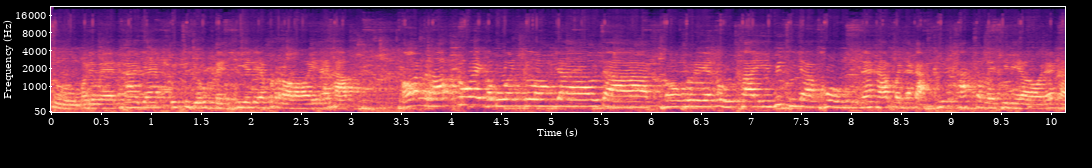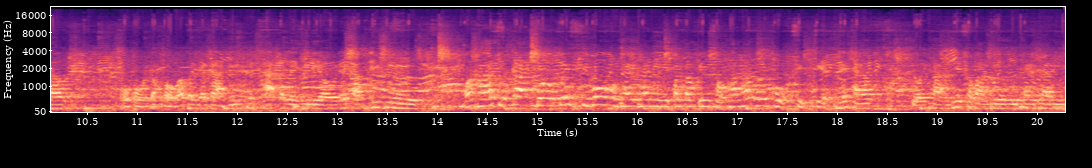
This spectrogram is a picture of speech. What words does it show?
สู่บริเวณห้าแยกวิทยุเป็นที่เรียบร้อยนะครับต้อนรับด้วยขบวนกลองยาวจากโรงเรียนอุทัยวิทยาคมนะครับบรรยากาศคึกคักกันเลยทีเดียวนะครับ โอ้โห ต้องบอกว่าบรรยากาศนี้คึกคักกันเลยทีเดียวนะครับ นี่คือ มหาสงกรานต์เวิลด์เฟสติวัลอุทัยธานีประจำปี 2567 นะครับ โดยทางเทศบาลเมืองอุทัยธานี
